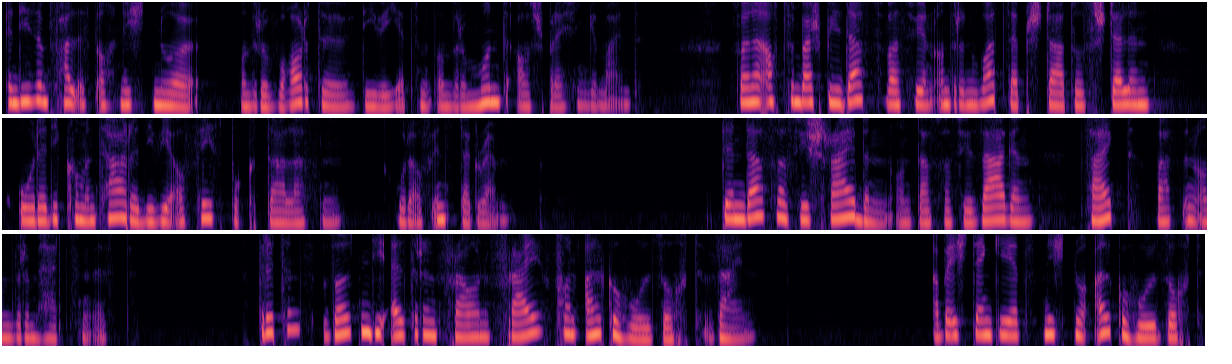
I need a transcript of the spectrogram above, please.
in diesem Fall ist auch nicht nur unsere Worte, die wir jetzt mit unserem Mund aussprechen, gemeint, sondern auch zum Beispiel das, was wir in unseren WhatsApp-Status stellen oder die Kommentare, die wir auf Facebook dalassen oder auf Instagram. Denn das, was wir schreiben und das, was wir sagen, zeigt, was in unserem Herzen ist. Drittens sollten die älteren Frauen frei von Alkoholsucht sein. Aber ich denke jetzt nicht nur Alkoholsucht,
